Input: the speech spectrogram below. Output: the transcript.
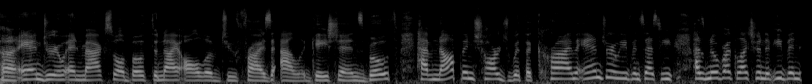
Uh, Andrew and Maxwell both deny all of Giuffre's allegations. Both have not been charged with a crime. Andrew even says he has no recollection of even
